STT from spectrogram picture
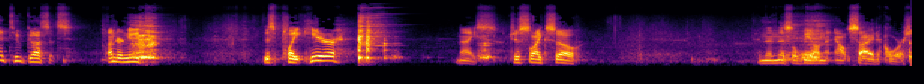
And two gussets underneath this plate here. Nice, just like so. And then this will be on the outside, of course.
